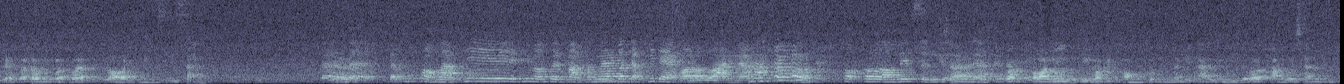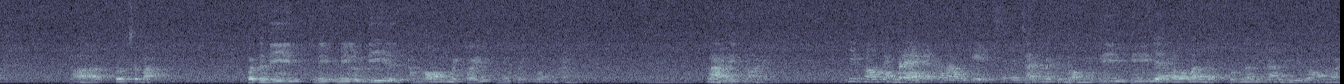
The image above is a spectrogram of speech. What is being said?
เดี๋ยวก็ต้องแบบว่ารออีกหนึ่งซีซั่นแต่แต่แต่ผู้ครองรักที่ที่เราเคยฟังครั้งแรกก็จากพี่แดงอรวรรณนะ เพราะเขาร้องได้ซึ้งอยู่ใช่เหมือนกันผมว่าพอรู้จริงๆว่าเป็นของคุณนาริตาลีแล้วก็ฟังเวอร์ชันอ่าต้นฉบับก็จะมีมีมีโลดี้หรือทำนองไม่ค่อยไม่ค่อยตรงกันล้างนิดหน่อย ที่เขาเป็นแปลงในคาราโอเกะใช่ไหมใช่คะหมายถึงของที่พี่แดงอรวรรณกับคุณนาริตาลีร้องมา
